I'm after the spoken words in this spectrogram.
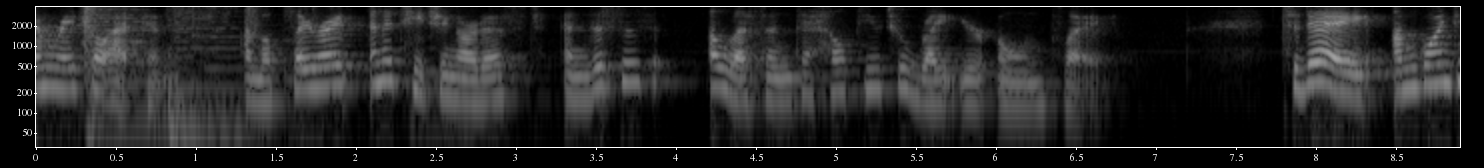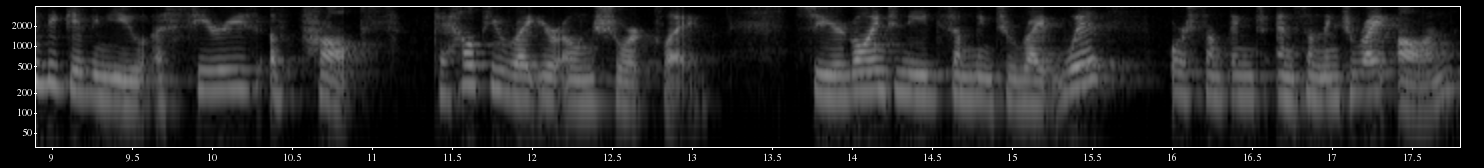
I'm Rachel Atkins. I'm a playwright and a teaching artist, and this is a lesson to help you to write your own play. Today, I'm going to be giving you a series of prompts to help you write your own short play. So you're going to need something to write with or something to, and something to write on.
